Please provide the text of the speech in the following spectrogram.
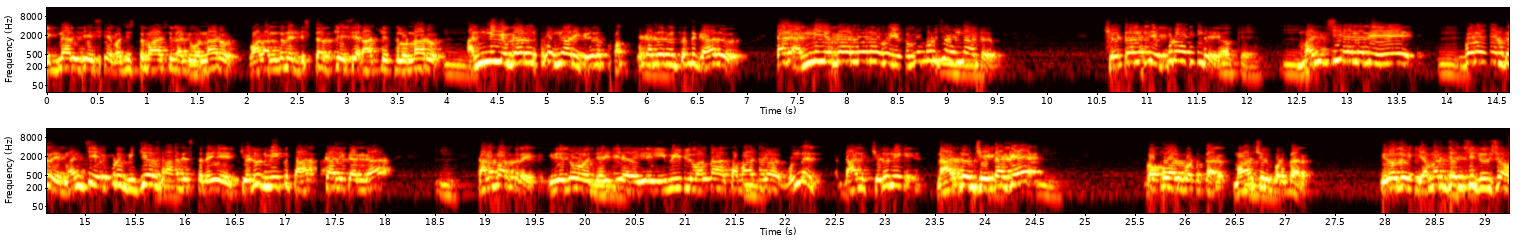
యజ్ఞాలు చేసే వశిష్ఠ మహర్షులు లాంటివి ఉన్నారు వాళ్ళందరినీ డిస్టర్బ్ చేసే రాక్షసులు ఉన్నారు. అన్ని యుగాల్లో ఉన్నారు. ఇక్కడ కొత్తగా జరుగుతుంది కాదు. కానీ అన్ని యుగాల్లోనూ ఒక యుగ పురుషుడు ఉన్నాడు. చెడు అనేది ఎప్పుడూ ఉంది. మంచి అన్నది. కూడా ఉంటది. మంచి ఎప్పుడు విజయం సాధిస్తుంది. చెడు మీకు తాత్కాలికంగా. కనపడుతుంది. ఇదేదో వీళ్ళ వల్ల సమాజం ఉంది. దాని చెడుని నాశనం చేయటాకే. గొప్ప వాళ్ళు పుడతారు. మహర్షులు పుడతారు. ఈ రోజు ఎమర్జెన్సీ చూసాం.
